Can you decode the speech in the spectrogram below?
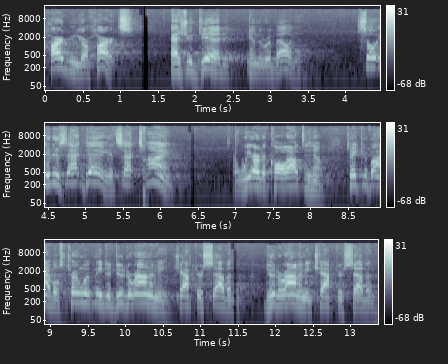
harden your hearts as you did in the rebellion. So it is that day, it's that time. And we are to call out to him. Take your Bibles, turn with me to Deuteronomy chapter 7. Deuteronomy chapter 7.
